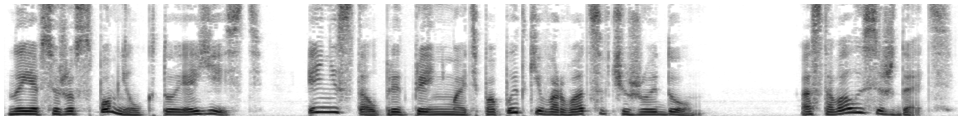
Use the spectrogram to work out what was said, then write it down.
Но я все же вспомнил, кто я есть, и не стал предпринимать попытки ворваться в чужой дом. Оставалось ждать.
